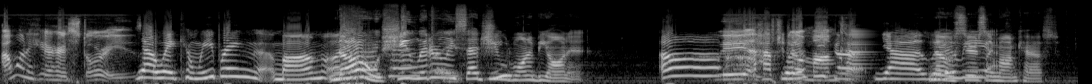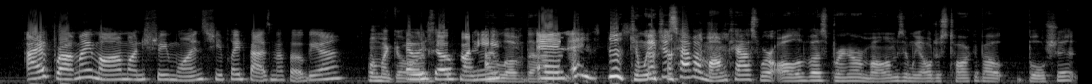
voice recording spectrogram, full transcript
I want to hear her stories. yeah, wait, can we bring mom on No, she podcast? literally said she would want to be on it. Oh, We have to what do a mom cast. Yeah, literally. No, seriously, mom cast. I brought my mom on stream once. She played Phasmophobia. Oh my god. It was so funny. I love that. And Can we just have a mom cast where all of us bring our moms and we all just talk about bullshit?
